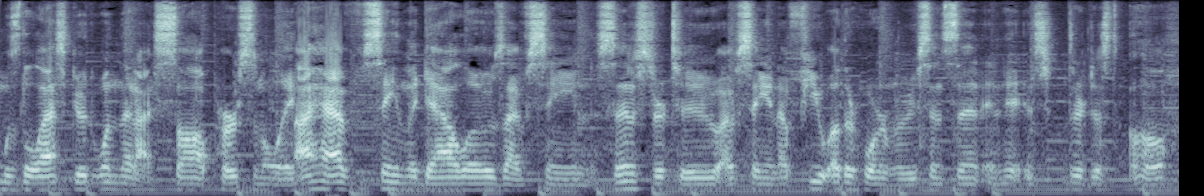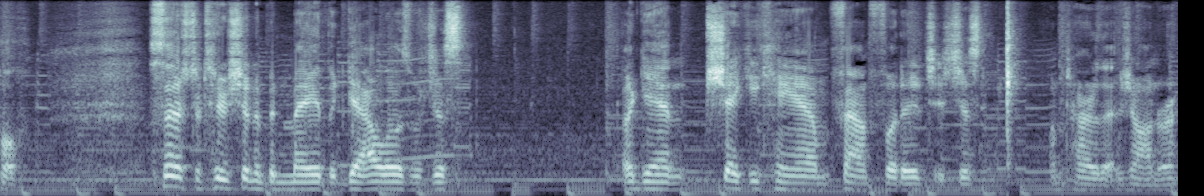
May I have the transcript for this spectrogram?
was the last good one that I saw personally. I have seen The Gallows, I've seen Sinister 2, I've seen a few other horror movies since then, and it's they're just oh, oh. Sinister 2 shouldn't have been made. The Gallows was just Again, shaky cam, found footage. It's just, I'm tired of that genre.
